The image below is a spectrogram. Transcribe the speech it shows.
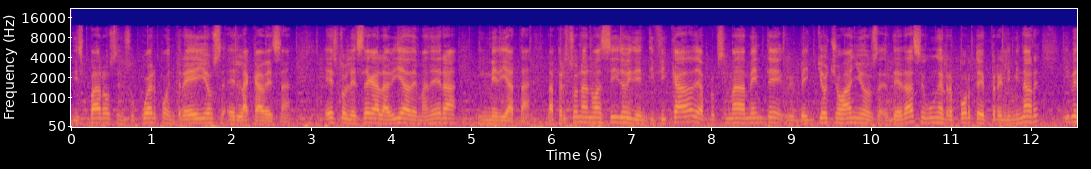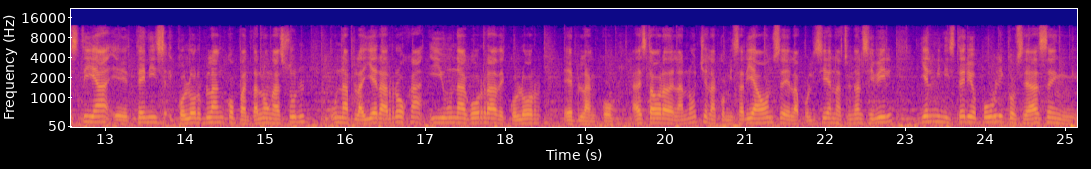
disparos en su cuerpo, entre ellos en la cabeza. Esto le cega la vida de manera inmediata. La persona no ha sido identificada de aproximadamente 28 años de edad según el reporte preliminar y vestía eh, tenis color blanco, pantalón azul, una playera roja y una gorra de color blanco. A esta hora de la noche la comisaría 11 de la Policía Nacional Civil y el Ministerio Público se hacen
